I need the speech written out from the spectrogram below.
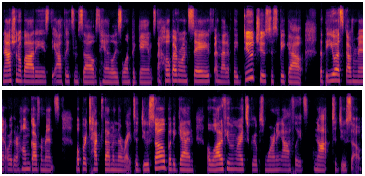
national bodies the athletes themselves handle these Olympic Games. I hope everyone's safe and that if they do choose to speak out, that the US government or their home governments will protect them and their right to do so. But again, a lot of human rights groups warning athletes not to do so.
